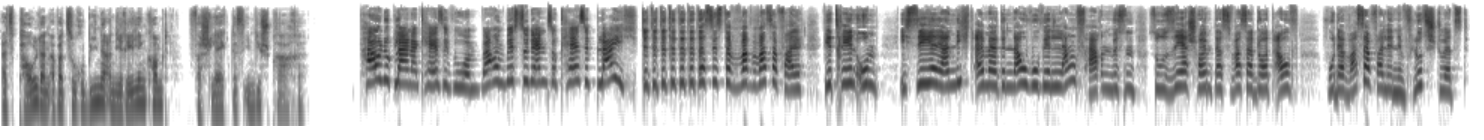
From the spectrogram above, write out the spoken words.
Als Paul dann aber zu Rubine an die Reling kommt, verschlägt es ihm die Sprache. Paul, du kleiner Käsewurm, warum bist du denn so käsebleich? Das ist der Wasserfall. Wir drehen um. Ich sehe ja nicht einmal genau, wo wir langfahren müssen, so sehr schäumt das Wasser dort auf, wo der Wasserfall in den Fluss stürzt.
